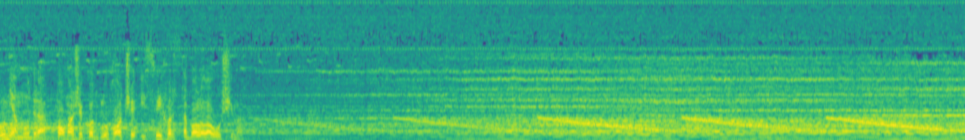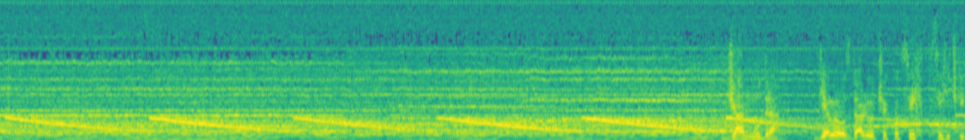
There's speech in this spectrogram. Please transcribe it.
Šunja mudra pomaže kod gluhoće i svih vrsta bolova u ušima. Džan mudra djeluje ozdravljujuće kod svih psihičkih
